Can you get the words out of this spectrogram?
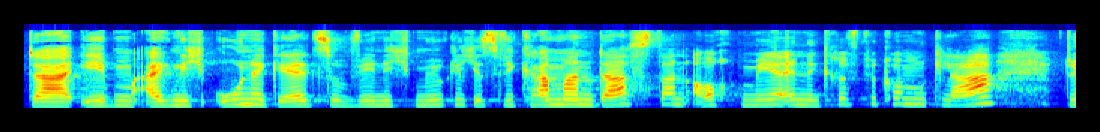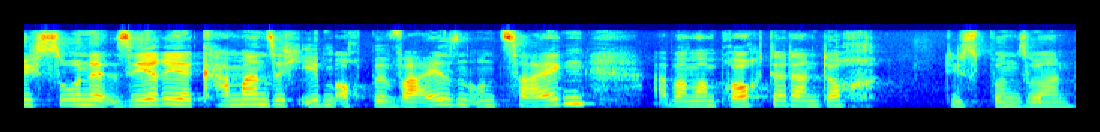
da eben eigentlich ohne Geld so wenig möglich ist. Wie kann man das dann auch mehr in den Griff bekommen? Klar, durch so eine Serie kann man sich eben auch beweisen und zeigen, aber man braucht ja dann doch die Sponsoren.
